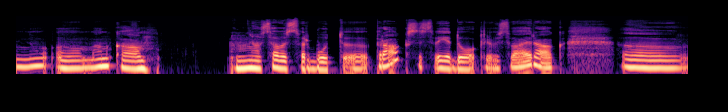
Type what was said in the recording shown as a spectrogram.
Nu, man kā no savas varbūt eh, prakses viedokļa visvairāk uh,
